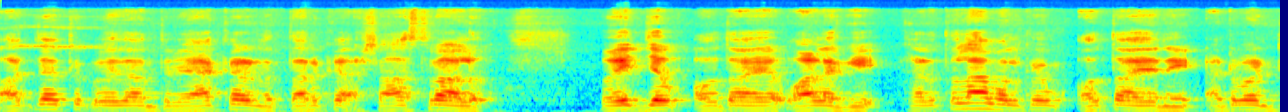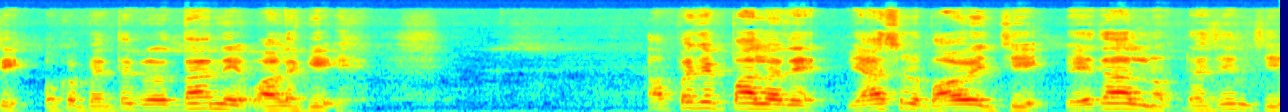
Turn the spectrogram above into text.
ఆధ్యాత్మిక వేదాంత వ్యాకరణ తర్క శాస్త్రాలు వైద్యం అవుతాయో వాళ్ళకి కర్తలామలకం అవుతాయని అటువంటి ఒక పెద్ద గ్రంథాన్ని వాళ్ళకి అప్పచెప్పాలని వ్యాసుడు భావించి వేదాలను రచించి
